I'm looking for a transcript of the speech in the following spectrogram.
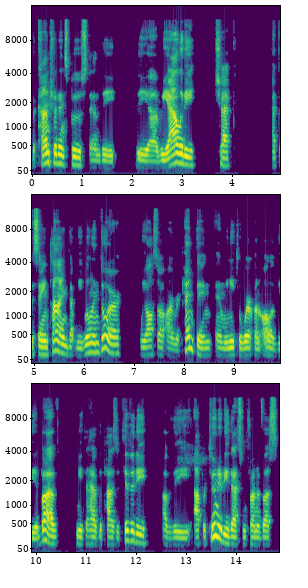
the confidence boost and the the uh, reality check at the same time that we will endure. We also are repenting, and we need to work on all of the above. We need to have the positivity of the opportunity that's in front of us,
